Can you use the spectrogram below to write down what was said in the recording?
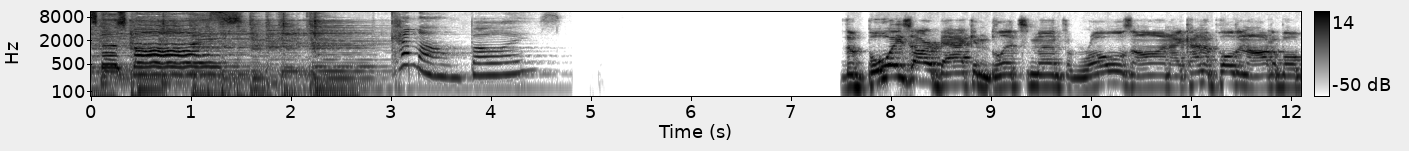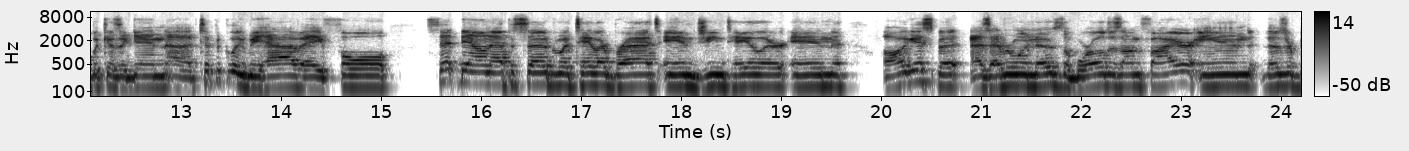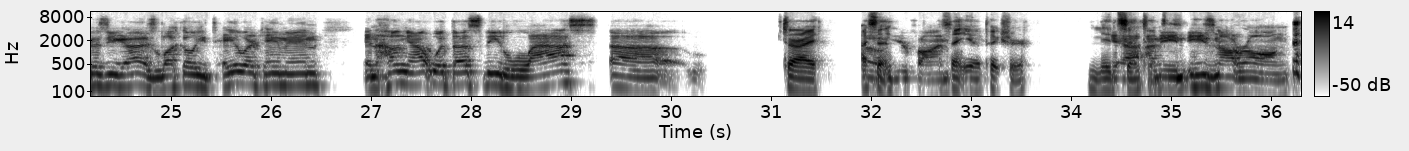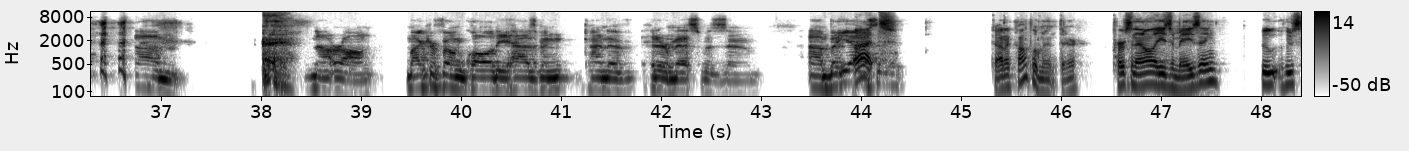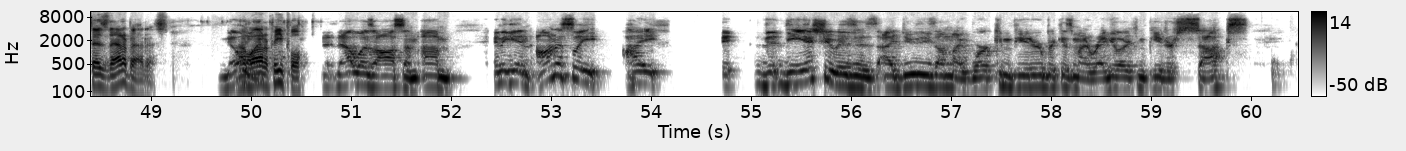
Ooh, boys. Come on, boys. The boys are back and Blitz month rolls on. I kind of pulled an audible because, again, uh, typically we have a full sit down episode with Taylor Braet and Gene Taylor in August. But as everyone knows, the world is on fire and those are busy guys. Luckily, Taylor came in and hung out with us the last. Uh, Sorry, I oh, sent you're fine. sent you a picture mid Yeah, sentence. I mean, he's not wrong. um, not wrong. Microphone quality has been kind of hit or miss with Zoom. Um, but yeah, but so- got a compliment there. Personality is amazing. Who who says that about us? no Not a lot of people. That was awesome. Um, and again, honestly, I the, the issue is is I do these on my work computer because my regular computer sucks.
